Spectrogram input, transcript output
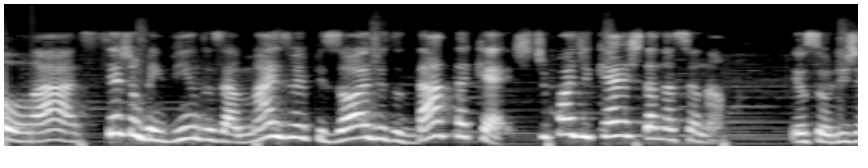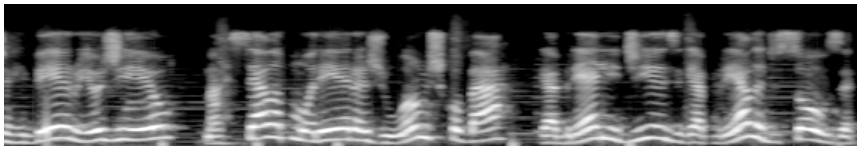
Olá, sejam bem-vindos a mais um episódio do DataCast, podcast da Nacional. Eu sou Lígia Ribeiro e hoje eu, Marcela Moreira, João Escobar, Gabriele Dias e Gabriela de Souza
